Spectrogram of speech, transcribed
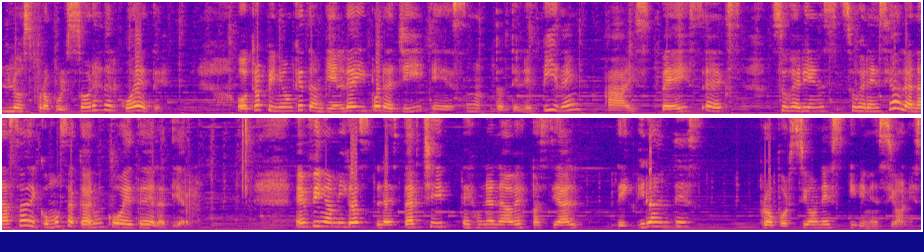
los propulsores del cohete. Otra opinión que también leí por allí es donde le piden a SpaceX sugerencia a la NASA de cómo sacar un cohete de la Tierra. En fin amigos, la Starship es una nave espacial de grandes proporciones y dimensiones,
